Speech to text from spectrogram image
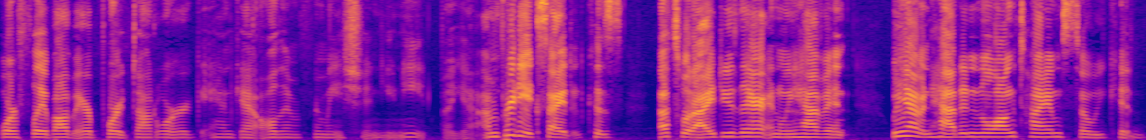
or flaybobairport.org and get all the information you need. But yeah, I'm pretty excited because that's what I do there, and we haven't we haven't had it in a long time, so we could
